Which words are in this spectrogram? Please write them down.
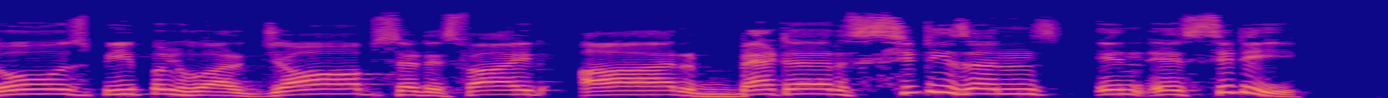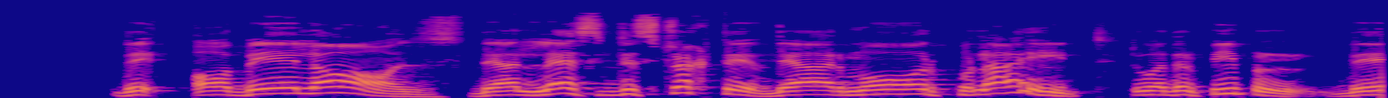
those people who are job are are better in in city they obey laws they are less destructive they are more polite to other people they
